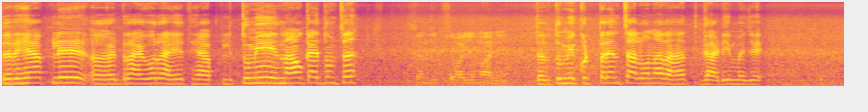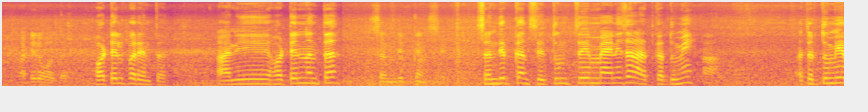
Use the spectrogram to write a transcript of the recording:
तर हे आपले ड्रायव्हर आहेत हे आपले. तुम्ही नाव काय तुमचं? संदीप शिवाजी माने. तर तुम्ही कुठपर्यंत चालवणार आहात गाडी म्हणजे? हॉटेल हॉटेलपर्यंत. आणि हॉटेल नंतर? संदीप कनसे. संदीप कनसे. तुमचे मॅनेजर आहात का तुम्ही? हां. तर तुम्ही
